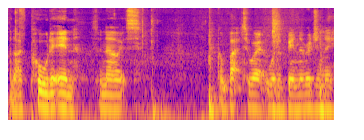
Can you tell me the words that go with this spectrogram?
and I've pulled it in. So now it's gone back to where it would have been originally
